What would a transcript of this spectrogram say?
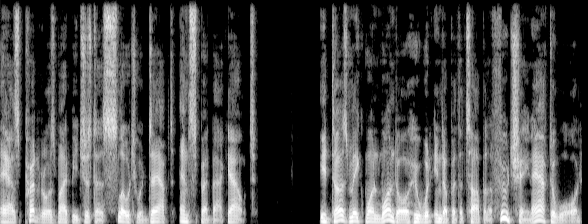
as predators might be just as slow to adapt and spread back out. It does make one wonder who would end up at the top of the food chain afterward,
